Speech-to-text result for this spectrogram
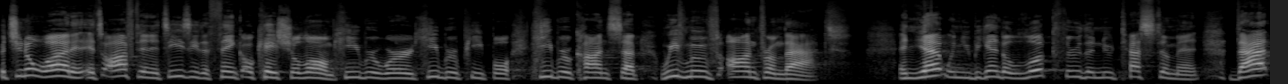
But you know what? It's often, it's easy to think, okay, shalom, Hebrew word, Hebrew people, Hebrew concept. We've moved on from that. And yet, when you begin to look through the New Testament, that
